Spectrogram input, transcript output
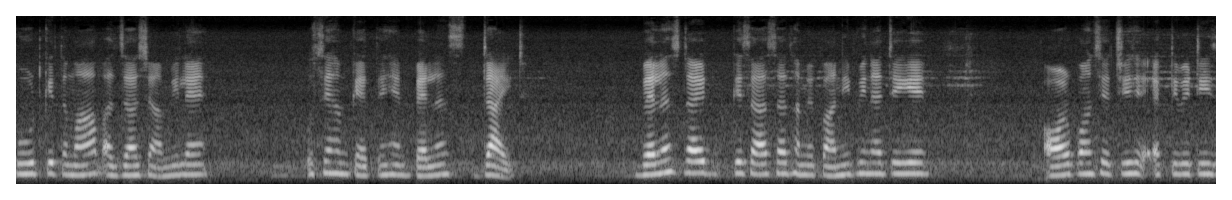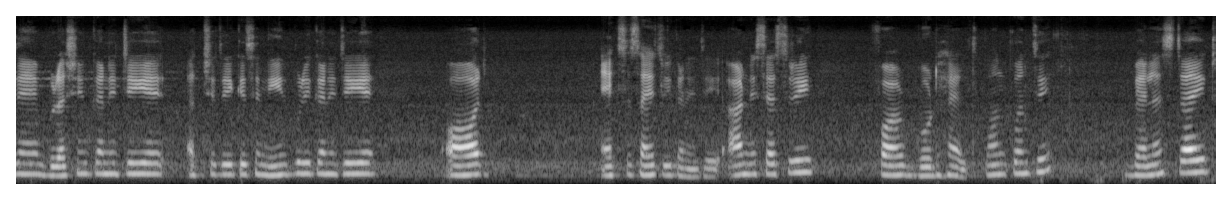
फ़ूड के तमाम अज्जा शामिल हैं, उसे हम कहते हैं बैलेंस डाइट बैलेंस डाइट के साथ साथ हमें पानी पीना चाहिए। और कौन सी अच्छी एक्टिविटीज़ हैं? ब्रशिंग करनी चाहिए, अच्छे तरीके से नींद पूरी करनी चाहिए और एक्सरसाइज भी करनी चाहिए। Are necessary for good health. कौन कौन सी? Balance diet,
